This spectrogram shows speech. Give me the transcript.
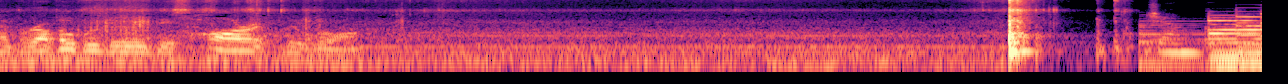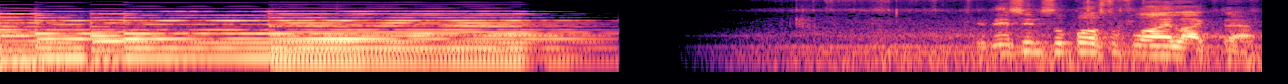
I'm probably doing this horribly wrong. Jump. It isn't supposed to fly like that.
